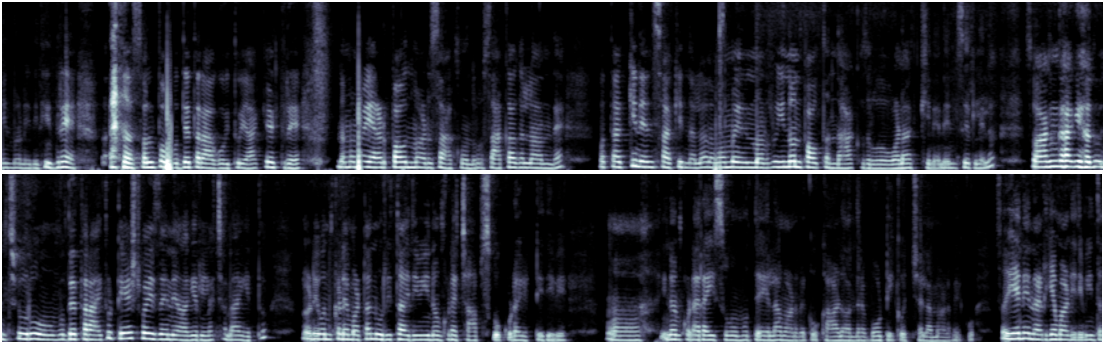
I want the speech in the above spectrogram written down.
ಏನು ಮಾಡಿದ್ದೀನಿ ಅಂದರೆ ಸ್ವಲ್ಪ ಮುದ್ದೆ ಥರ ಆಗೋಯ್ತು. ಯಾಕೆ ಅಂದರೆ ನಮ್ಮಮ್ಮ ಎರಡು ಪೌಂಡ್ ಮಾಡು ಸಾಕು ಅಂದರು. ಸಾಕಾಗಲ್ಲ ಅಂದೆ. ಮತ್ತು ಅಕ್ಕಿ ನೆನೆಸಿ ಹಾಕಿದ್ನಲ್ಲ, ನಮ್ಮಮ್ಮ ಏನು ಮಾಡಿದ್ರು, ಇನ್ನೊಂದು ಪಾವು ತಂದು ಹಾಕಿದ್ರು, ಒಣ ಅಕ್ಕಿನೇ ನೆನೆಸಿರಲಿಲ್ಲ. ಸೊ ಹಂಗಾಗಿ ಅದೊಂಚೂರು ಮುದ್ದೆ ಥರ ಆಯಿತು. ಟೇಸ್ಟ್ ವೈಸ್ ಏನೇ ಆಗಿರಲಿಲ್ಲ, ಚೆನ್ನಾಗಿತ್ತು. ನೋಡಿ, ಒಂದು ಕಡೆ ಮಟನ್ ಉರಿತಾ ಇದ್ದೀವಿ ಇನ್ನೊಂದು ಕಡೆ ಚಾಪ್ಸ್ಗೂ ಕೂಡ ಇಟ್ಟಿದ್ದೀವಿ ಇನ್ನೊಂದು ಕಡೆ ರೈಸು ಮುದ್ದೆ ಎಲ್ಲ ಮಾಡಬೇಕು, ಕಾಳು ಅಂದರೆ ಬೋಟಿ ಕೊಚ್ಚೆಲ್ಲ ಮಾಡಬೇಕು. ಸೊ ಏನೇನು ಅಡುಗೆ ಮಾಡಿದ್ದೀವಿ ಅಂತ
